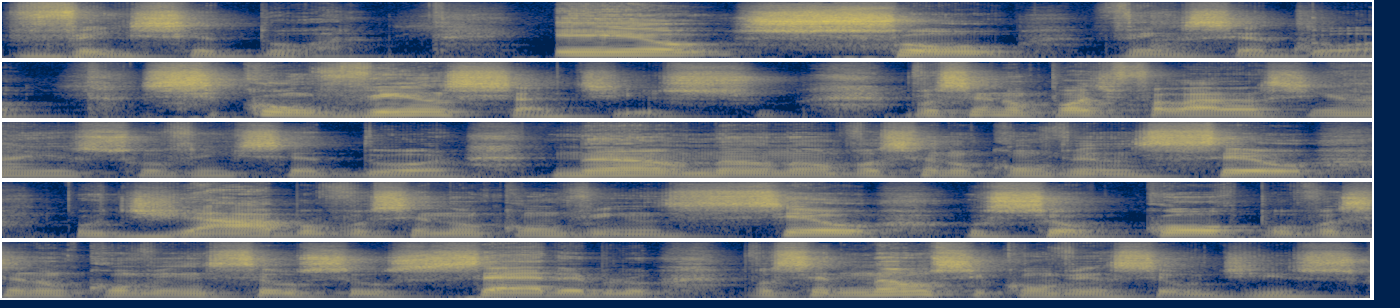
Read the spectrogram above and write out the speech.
vencedor. Eu sou vencedor. Se convença disso. Você não pode falar assim, ah, eu sou vencedor. Não, não, não. Você não convenceu o diabo, você não convenceu o seu corpo, você não convenceu o seu cérebro, você não se convenceu disso.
